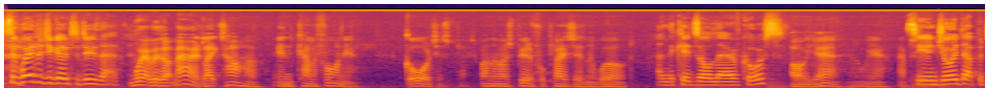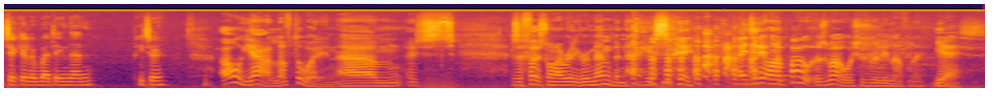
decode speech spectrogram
So where did you go to do that? Where we got married, Lake Tahoe in California. Gorgeous place, one of the most beautiful places in the world. And the kids all there, of course. Oh yeah, oh yeah, So you enjoyed that particular wedding then, Peter? Oh yeah, I loved the wedding. Um, it's, it's the first one I really remember now. You see, they did it on a boat as well, which was really lovely. yes,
